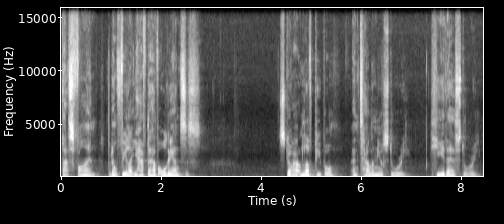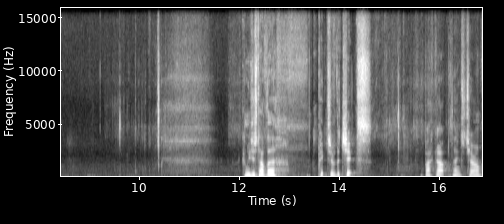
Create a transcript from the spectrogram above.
That's fine. But don't feel like you have to have all the answers. Just go out and love people and tell them your story, hear their story. Can we just have the picture of the chicks back up? Thanks, Cheryl.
